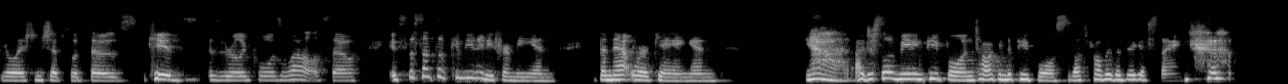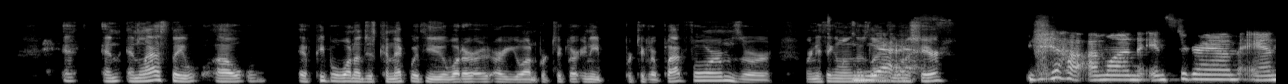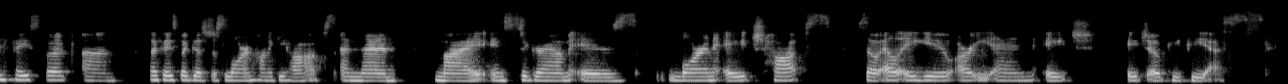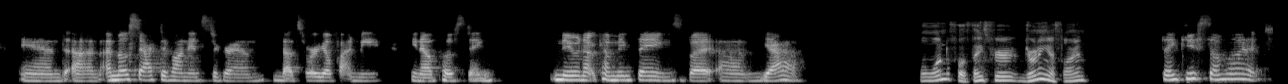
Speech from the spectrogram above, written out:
relationships with those kids is really cool as well. So it's the sense of community for me and the networking and yeah, I just love meeting people and talking to people. So that's probably the biggest thing. and, and, and lastly, uh, if people want to just connect with you, what are are you on particular any particular platforms or or anything along those lines you want to share? Yeah, I'm on Instagram and Facebook. Um, my Facebook is just Lauren Honeke Hopps, and then my Instagram is Lauren H Hopps. So L A U R E N H H O P P S. And um, I'm most active on Instagram. That's where you'll find me, you know, posting new and upcoming things. But um, yeah. Well, wonderful. Thanks for joining us, Lauren. Thank you so much.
